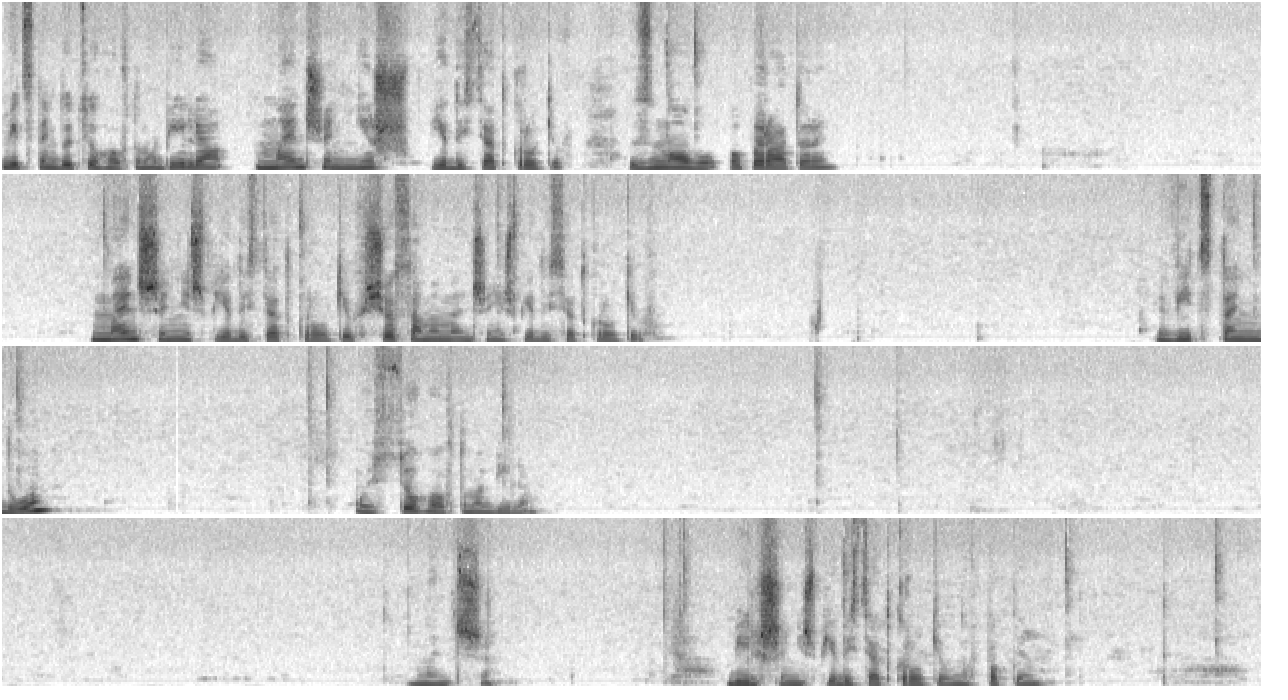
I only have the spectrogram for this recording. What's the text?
Відстань до цього автомобіля менше, ніж 50 кроків. Знову оператори. Менше, ніж 50 кроків. Що саме менше, ніж 50 кроків? Відстань до ось цього автомобіля. Менше. Більше, ніж 50 кроків навпаки.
